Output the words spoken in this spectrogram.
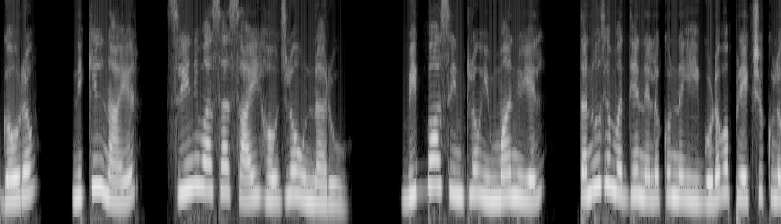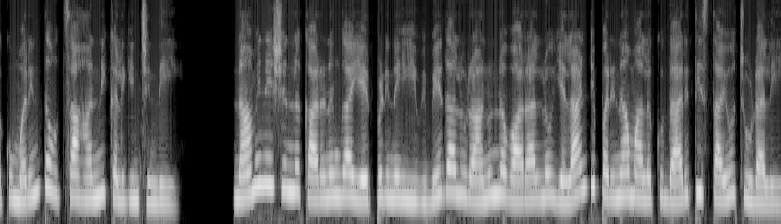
గౌరవ్ నిఖిల్ నాయర్ శ్రీనివాస సాయి హౌజ్లో ఉన్నారు. బిగ్ బాస్ ఇంట్లో ఇమ్మాన్యుయల్ తనూజ మధ్య నెలకొన్న ఈ గొడవ ప్రేక్షకులకు మరింత ఉత్సాహాన్ని కలిగించింది. నామినేషన్ల కారణంగా ఏర్పడిన ఈ విభేదాలు రానున్న వారాల్లో ఎలాంటి పరిణామాలకు దారితీస్తాయో చూడాలి.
